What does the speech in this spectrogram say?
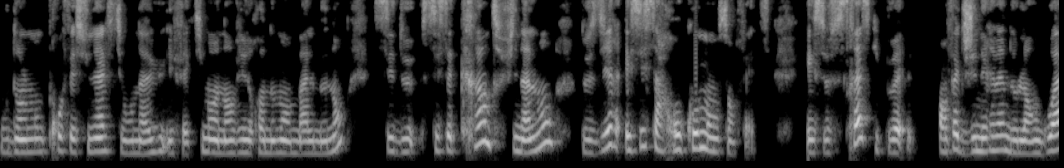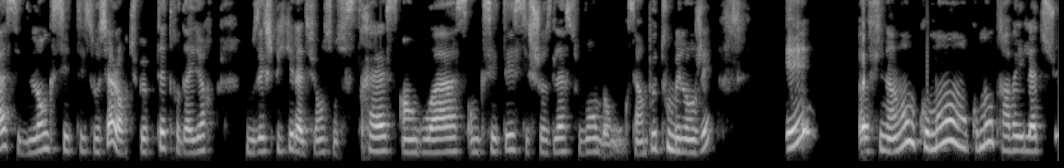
ou dans le monde professionnel si on a eu effectivement un environnement malmenant, c'est de c'est cette crainte finalement de se dire et si ça recommence en fait? Et ce stress qui peut en fait générer même de l'angoisse et de l'anxiété sociale. Alors tu peux peut-être d'ailleurs nous expliquer la différence entre stress, angoisse, anxiété, ces choses-là souvent c'est un peu tout mélangé. Et euh, finalement comment comment on travaille là-dessus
